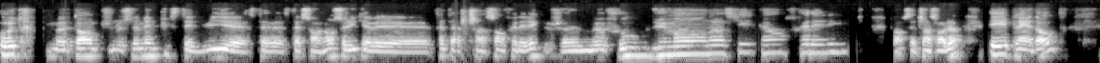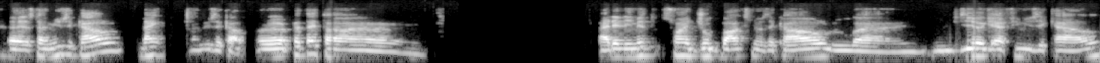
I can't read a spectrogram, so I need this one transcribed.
outre, mettons, je me souviens même plus que c'était lui, euh, c'était son nom, celui qui avait fait la chanson Frédéric. Je me fous du monde entier quand Frédéric cette chanson-là, et plein d'autres. C'est un musical, ben, un musical. Peut-être un, à la limite, soit un jukebox musical ou une biographie musicale,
